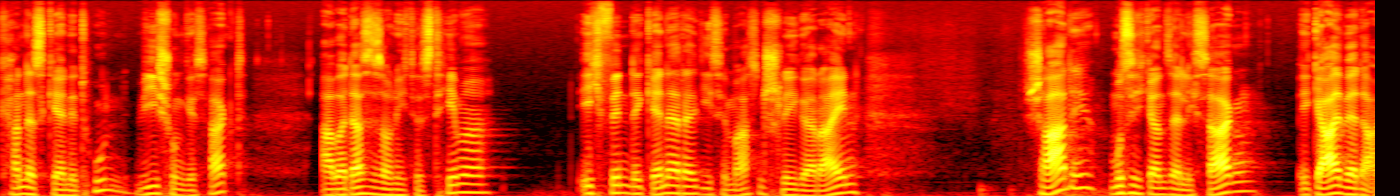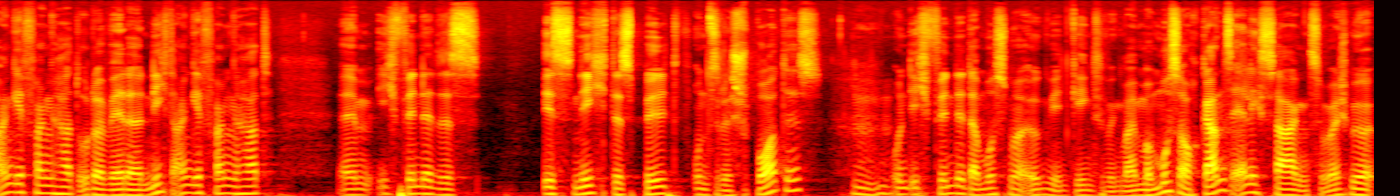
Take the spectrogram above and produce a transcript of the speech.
kann das gerne tun, wie schon gesagt. Aber das ist auch nicht das Thema. Ich finde generell diese Massenschlägereien schade, muss ich ganz ehrlich sagen. Egal, wer da angefangen hat oder wer da nicht angefangen hat. Ähm, ich finde, das ist nicht das Bild unseres Sportes. Mhm. Und ich finde, da muss man irgendwie entgegenzuwirken. Weil man muss auch ganz ehrlich sagen, zum Beispiel,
